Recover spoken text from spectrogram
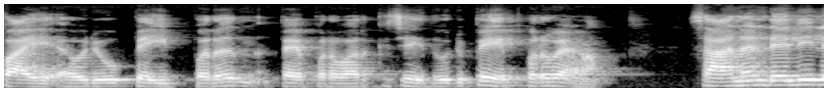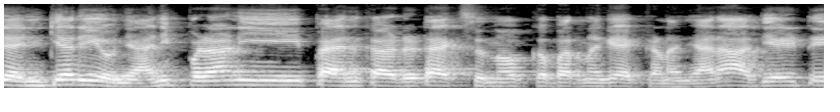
ഫൈ ഒരു പേപ്പർ പേപ്പർ വർക്ക് ചെയ്ത് ഒരു പേപ്പർ വേണം. സാധനം കയ്യിൽ എനിക്കറിയോ? ഞാൻ ഇപ്പോഴാണ് ഈ പാൻ കാർഡ് ടാക്സ് എന്നൊക്കെ പറഞ്ഞ് കേൾക്കണം. ഞാൻ ആദ്യമായിട്ട്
